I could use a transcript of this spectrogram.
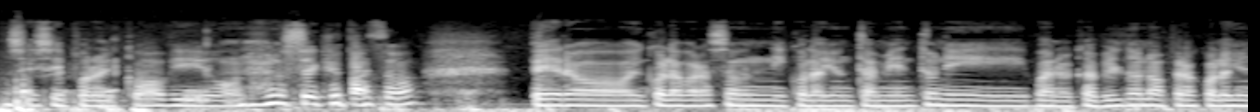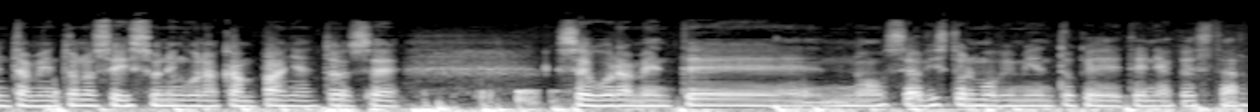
no sé si por el COVID o no sé qué pasó, pero en colaboración ni con el ayuntamiento, ni, bueno, el cabildo no, pero con el ayuntamiento no se hizo ninguna campaña, entonces seguramente no se ha visto el movimiento que tenía que estar,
